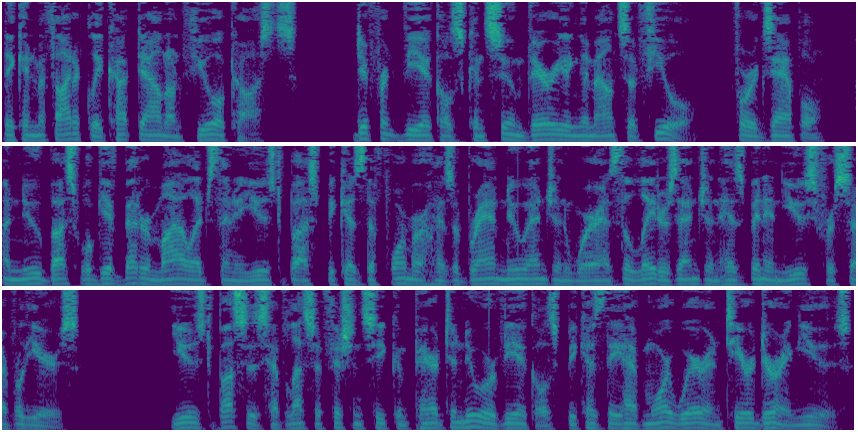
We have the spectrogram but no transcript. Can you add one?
they can methodically cut down on fuel costs. Different vehicles consume varying amounts of fuel, for example, a new bus will give better mileage than a used bus because the former has a brand new engine whereas the later's engine has been in use for several years. Used buses have less efficiency compared to newer vehicles because they have more wear and tear during use.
